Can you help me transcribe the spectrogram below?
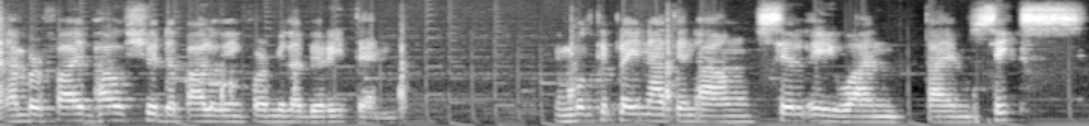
Number 5, how should the following formula be written? I-multiply natin ang cell A1 times 6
